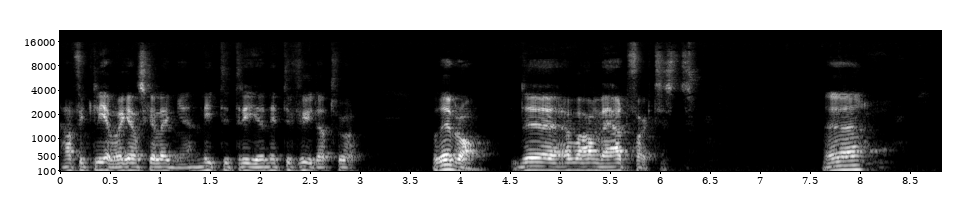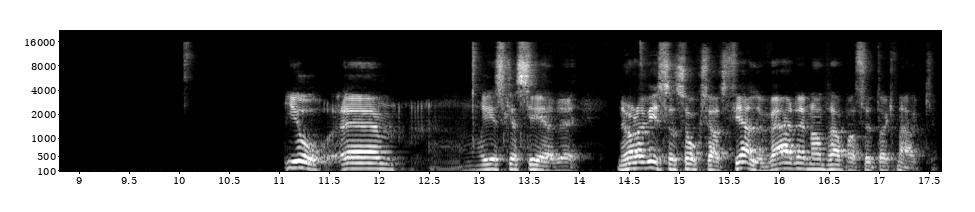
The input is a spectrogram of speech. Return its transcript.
han fick leva ganska länge. 93, 94 tror jag. Och det är bra. Det var han värd faktiskt. Eh. Jo, eh, vi ska se. Nu har det visat sig också att fjällvärlden har drabbats av knarket.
